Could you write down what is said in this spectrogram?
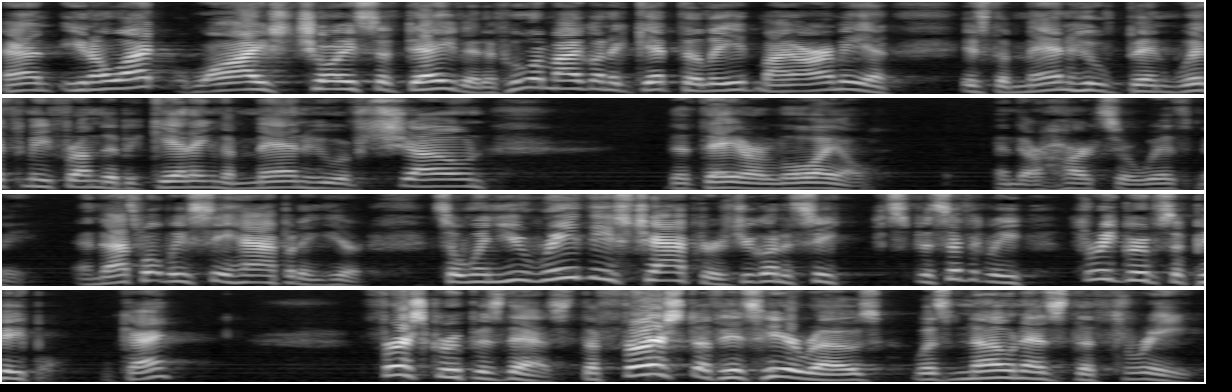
And you know what? Wise choice of David. If who am I going to get to lead my army? And it's the men who've been with me from the beginning, the men who have shown that they are loyal and their hearts are with me. And that's what we see happening here. So when you read these chapters, you're going to see specifically three groups of people, okay? First group is this. The first of his heroes was known as the three.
